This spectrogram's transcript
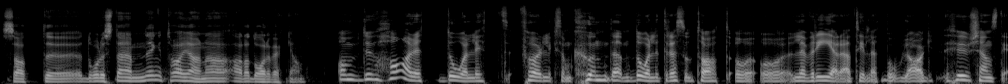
så att eh, dålig stämning tar jag gärna alla dagar i veckan. Om du har ett dåligt, för liksom kunden, dåligt resultat att leverera till ett bolag, hur känns det?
